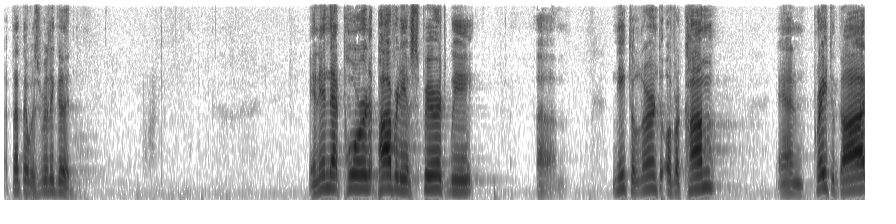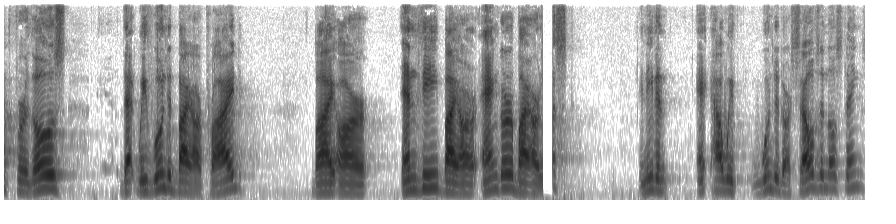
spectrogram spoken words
I thought that was really good. And in that poor poverty of spirit, we um, need to learn to overcome and pray to God for those that we've wounded by our pride by our envy, by our anger, by our lust, and even how we've wounded ourselves in those things?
